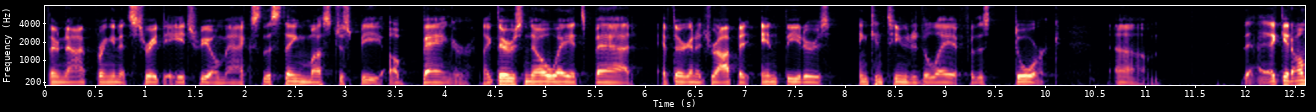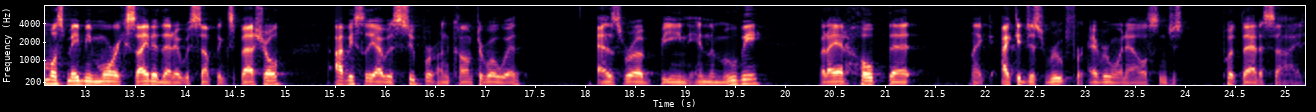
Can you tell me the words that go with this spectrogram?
they're not bringing it straight to HBO Max, this thing must just be a banger. Like, there's no way it's bad if they're going to drop it in theaters and continue to delay it for this dork. Um, like it almost made me more excited that it was something special. Obviously, I was super uncomfortable with Ezra being in the movie, but I had hoped that like I could just root for everyone else and just put that aside.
